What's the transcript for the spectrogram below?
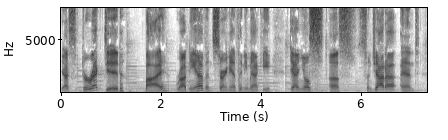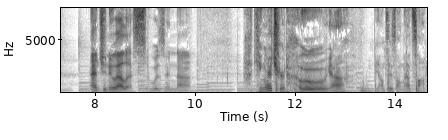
Yes, directed by Rodney Evans, starring Anthony Mackie, Daniel uh, Sunjata, and Aunjanue Ellis, who was in uh, King Richard. Oh, yeah. Beyonce's on that song.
